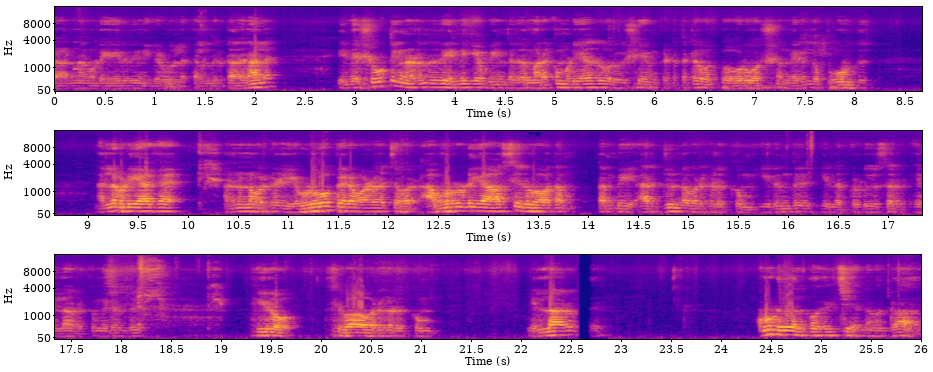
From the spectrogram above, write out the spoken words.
அண்ணனுடைய இறுதி நிகழ்வில் கலந்துக்கிட்டோம் அதனால் இந்த ஷூட்டிங் நடந்தது என்றைக்கு அப்படின்றத மறக்க முடியாத ஒரு விஷயம் கிட்டத்தட்ட ஒரு ஒரு வருஷம் நெருங்க போகுது. நல்லபடியாக அண்ணன் அவர்கள் எவ்வளோ பேரை வாழ வச்சவர் அவருடைய ஆசீர்வாதம் தம்பி அர்ஜுன் அவர்களுக்கும் இருந்து இந்த ப்ரொடியூசர் எல்லாருக்கும் இருந்து ஹீரோ சிவா அவர்களுக்கும் எல்லாரும் கூடுதல் மகிழ்ச்சி என்னவென்றால்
